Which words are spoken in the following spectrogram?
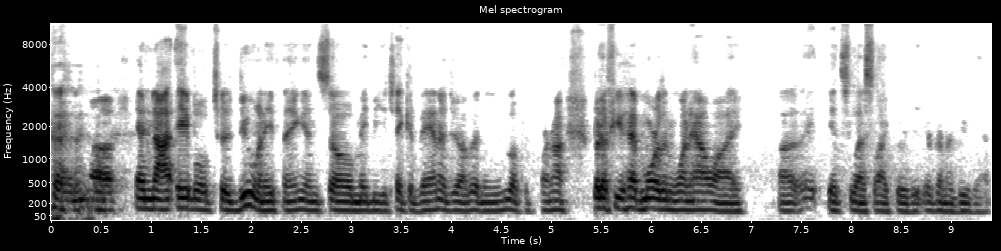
and, uh, and, not able to do anything, and so maybe you take advantage of it and you look for not. But if you have more than one ally, uh, it's less likely that you're going to do that.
